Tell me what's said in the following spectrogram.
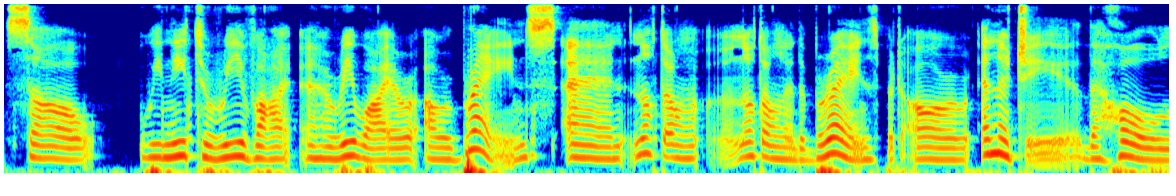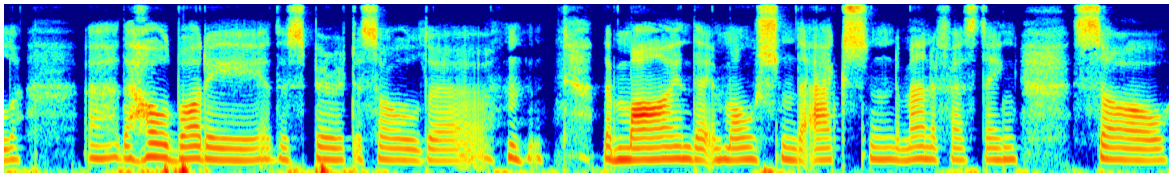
So we need to revi- uh, rewire our brains and not, on- not only the brains but our energy, the whole uh, the whole body, the spirit, the soul, the the mind, the emotion, the action, the manifesting. So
